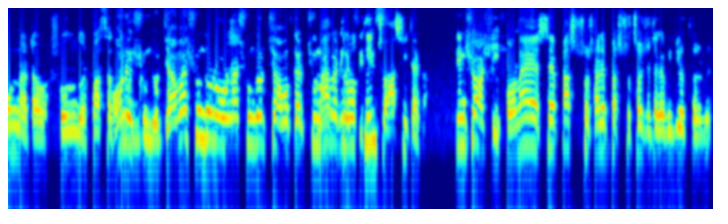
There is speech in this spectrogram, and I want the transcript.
ওনাটাও সুন্দর পাঁচ অনেক সুন্দর জামা সুন্দর ওড়না সুন্দর চমৎকার মাত্র পিস তিনশো আশি টাকা। তিনশো আশি। অনায়াসে পাঁচশো সাড়ে পাঁচশো ছয়শো টাকা বিক্রি করতে পারবেন।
